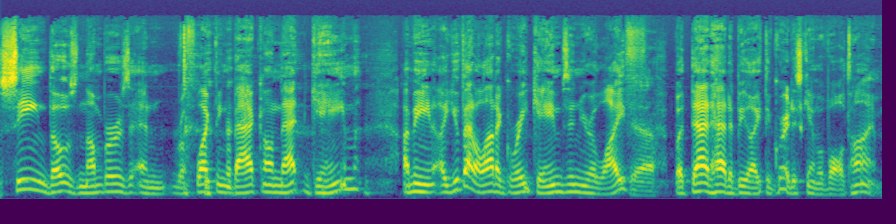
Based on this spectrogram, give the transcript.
Seeing those numbers and reflecting back on that game, I mean, uh, you've had a lot of great games in your life, Yeah. but that had to be like the greatest game of all time.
